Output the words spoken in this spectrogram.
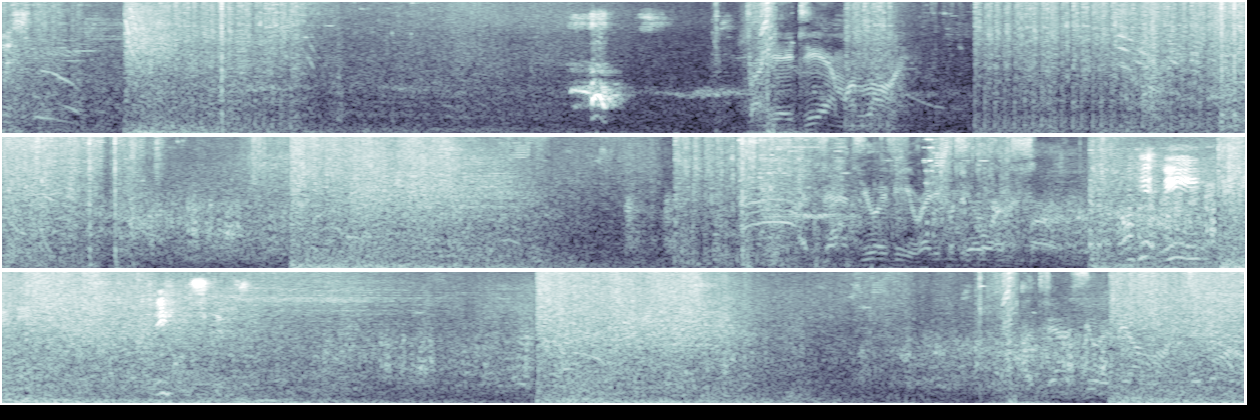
missed. AGM online. Advanced UAV ready for confirmed. Don't hit me! Jesus. Advanced UAV online. Take them out.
